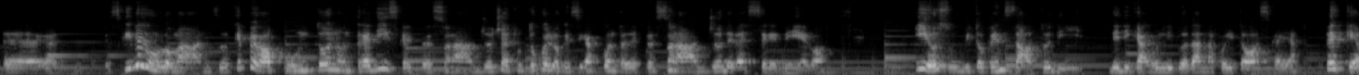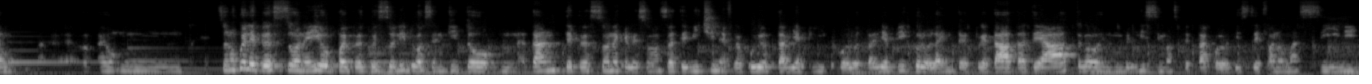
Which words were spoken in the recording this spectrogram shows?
eh, scrivere un romanzo che però appunto non tradisca il personaggio, cioè tutto quello che si racconta del personaggio deve essere vero. Io ho subito pensato di dedicare un libro ad Anna Politkovskaya perché è un, un, sono quelle persone, io poi per questo libro ho sentito mh, tante persone che le sono state vicine, fra cui Ottavia Piccolo. Ottavia Piccolo l'ha interpretata a teatro in un bellissimo spettacolo di Stefano Massini,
